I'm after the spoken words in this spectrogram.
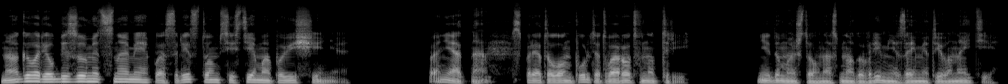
Но говорил безумец с нами посредством системы оповещения. Понятно. Спрятал он пульт от ворот внутри. Не думаю, что у нас много времени займет его найти.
